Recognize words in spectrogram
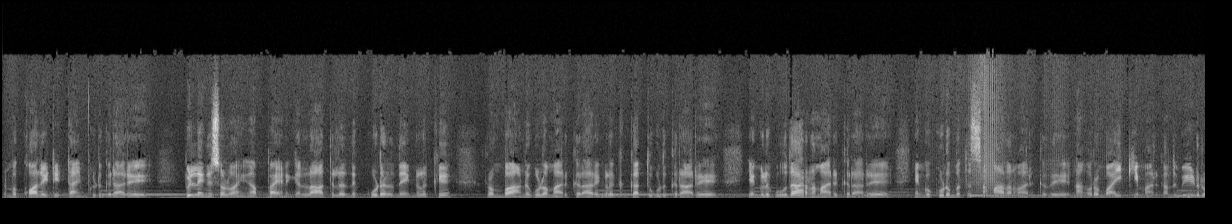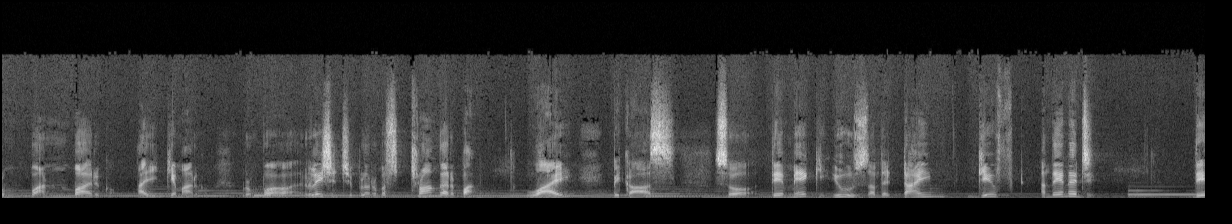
ரொம்ப குவாலிட்டி டைம் கொடுக்குறாரு. பிள்ளைங்க சொல்லுவாங்க எங்கள் அப்பா எனக்கு எல்லாத்துலேருந்து கூட இருந்து எங்களுக்கு ரொம்ப அனுகூலமாக இருக்கிறாரு எங்களுக்கு கற்றுக் கொடுக்குறாரு எங்களுக்கு உதாரணமாக இருக்கிறாரு எங்கள் குடும்பத்து சமாதானமாக இருக்குது நாங்கள் ரொம்ப ஐக்கியமாக இருக்கோம். அந்த வீடு ரொம்ப அன்பாக இருக்கும் ஐக்கியமாக இருக்கும். ரொம்ப ரிலேஷன்ஷிப்பில் ரொம்ப ஸ்ட்ராங்காக இருப்பாங்க. Why because so they make use of the time gift அந்த energy they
